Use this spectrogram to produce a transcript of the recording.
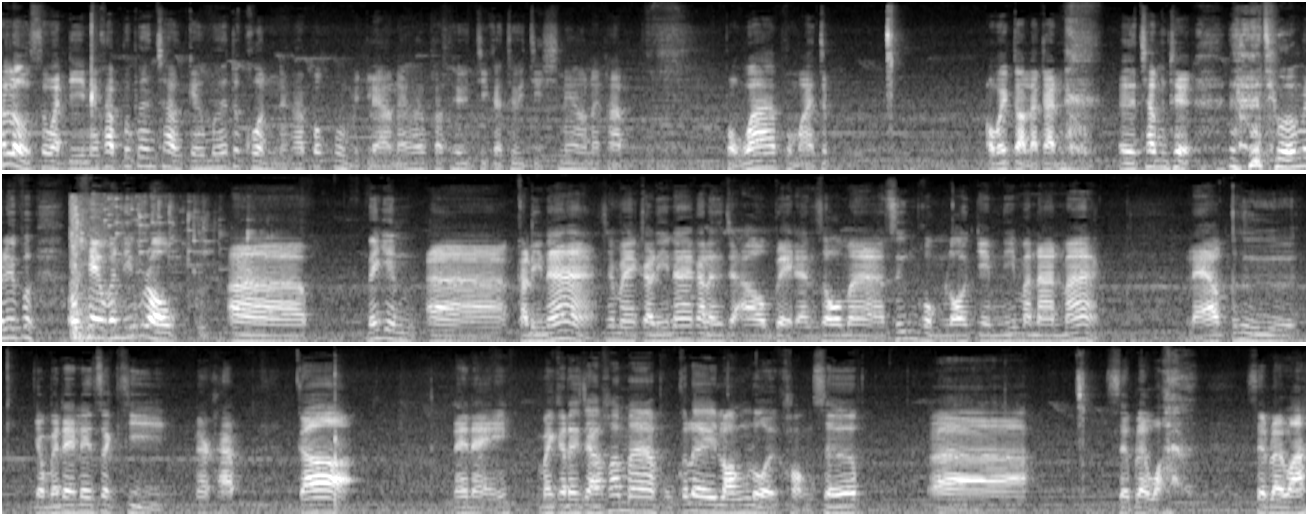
ฮัลโหล สวัสดีนะครับเพื่อนๆชาวเกมเมอร์ทุกคนนะครับพวกผมอีกแล้วนะครับกับทวิจิกับทวิจิ Channel นะครับผมว่าผมอาจจะเอาไว้ก่อนแล้วกัน เออช่างมันเถอะถือว่าไม่ได้พูดโอเค วันนี้เราอ่าได้ยินอ่า Garena ใช่ไหม Garena กำลังจะเอา Blade and Soul มา ซึ่งผมรอเกมนี้มานานมาก แล้วคือยังไม่ได้เล่นสักทีนะครับ ก็ไหนๆมันกำลังจะเอเข้ามา ผมก็เลยลองโหลดของเซิร์ฟอ่าเซิร์ฟอะไรวะ เซิร์ฟอะไรวะ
